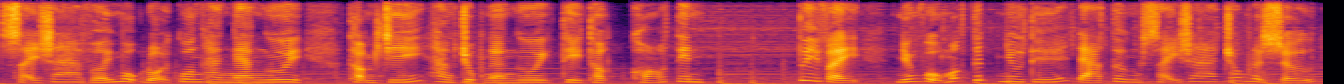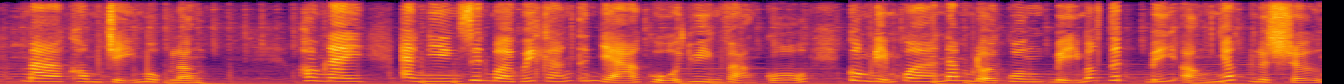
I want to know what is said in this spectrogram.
xảy ra với một đội quân hàng ngàn người, thậm chí hàng chục ngàn người thì thật khó tin. Tuy vậy, những vụ mất tích như thế đã từng xảy ra trong lịch sử mà không chỉ một lần. Hôm nay, An Nhiên xin mời quý khán thính giả của Duyên Vạn Cổ cùng điểm qua năm đội quân bị mất tích bí ẩn nhất lịch sử.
